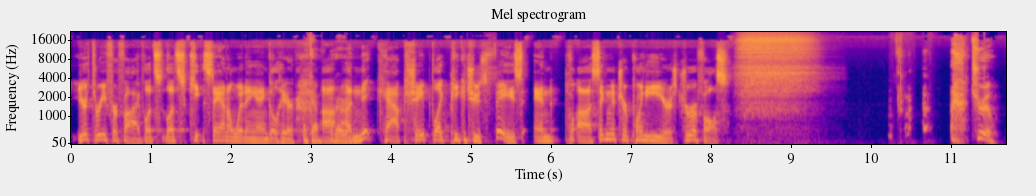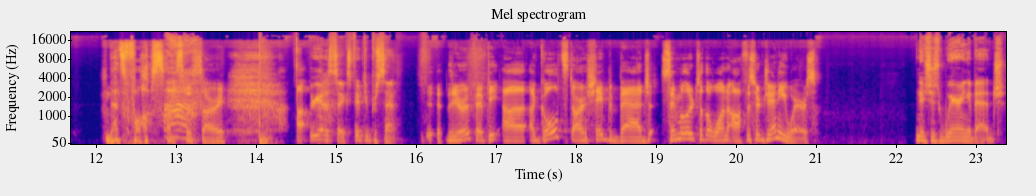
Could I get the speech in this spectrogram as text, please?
you're three for five. Let's let's keep stay on a winning angle here. Okay, Uh, okay, okay. A knit cap shaped like Pikachu's face and uh, signature pointy ears. True or false? True. That's false. I'm so sorry. Three out of six, 50%. You're at fifty. Uh, a gold star shaped badge similar to the one Officer Jenny wears. And it's just wearing a badge.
